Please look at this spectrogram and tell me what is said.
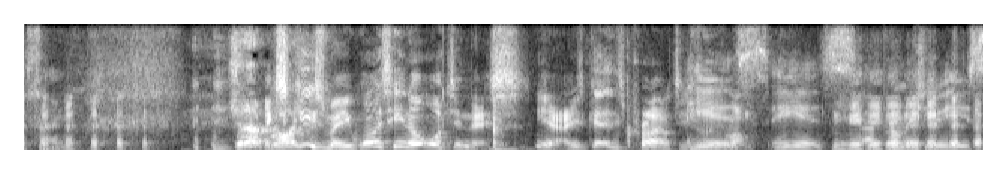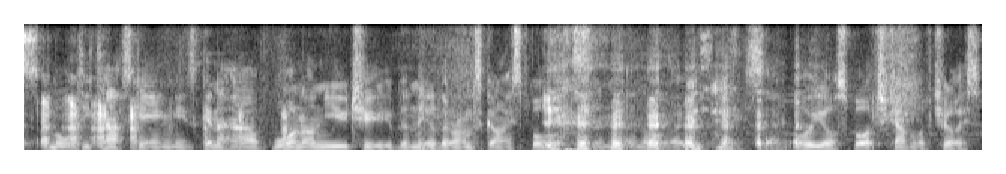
So Shut up, Roy. Excuse me, why is he not watching this? Yeah, he's getting his priorities he right. Is, he is. I promise you, he's multitasking. He's going to have one on YouTube and the other on Sky Sports and, and all those things. So, or your sports channel of choice.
